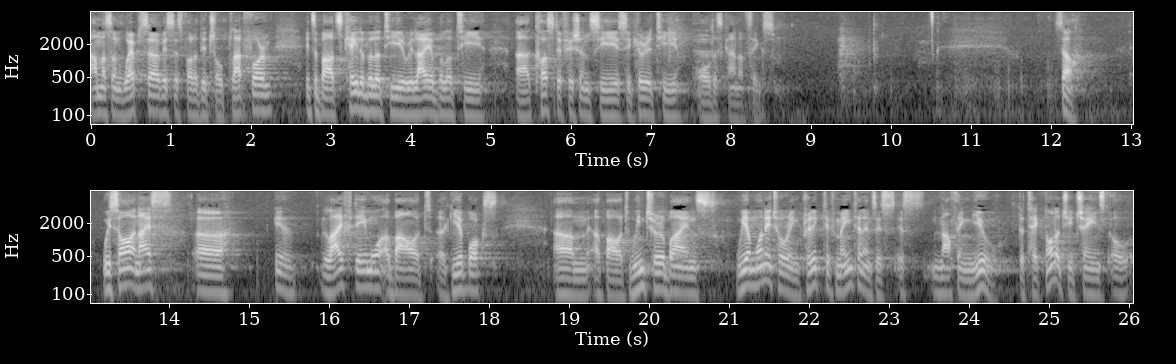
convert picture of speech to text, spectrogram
Amazon Web Services for the digital platform. It's about scalability, reliability, uh, cost efficiency, security, all these kind of things. So, we saw a nice uh, live demo about a gearbox, um, about wind turbines, we are monitoring. Predictive maintenance is, is nothing new. The technology changed, oh,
